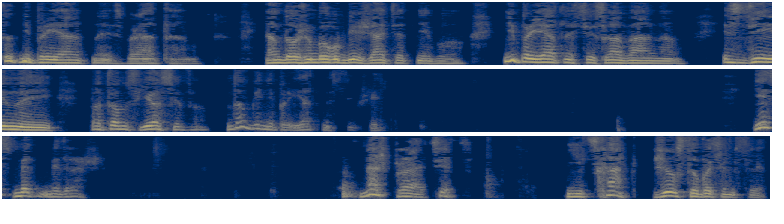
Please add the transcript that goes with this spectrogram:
Тут неприятность с братом. Он должен был убежать от него. Неприятности с Лаваном, с Диной, потом с Йосифом. Много неприятностей в жизни. Есть мед медраж. Наш праотец Ицхак жил 180 лет.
